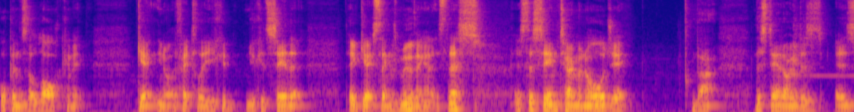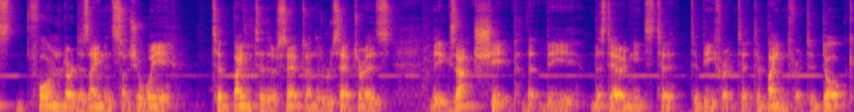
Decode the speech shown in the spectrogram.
opens the lock, and it get you know effectively you could you could say that it gets things moving, and it's this it's the same terminology that the steroid is is formed or designed in such a way to bind to the receptor, and the receptor is the exact shape that the the steroid needs to to be for it to, to bind for it to dock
